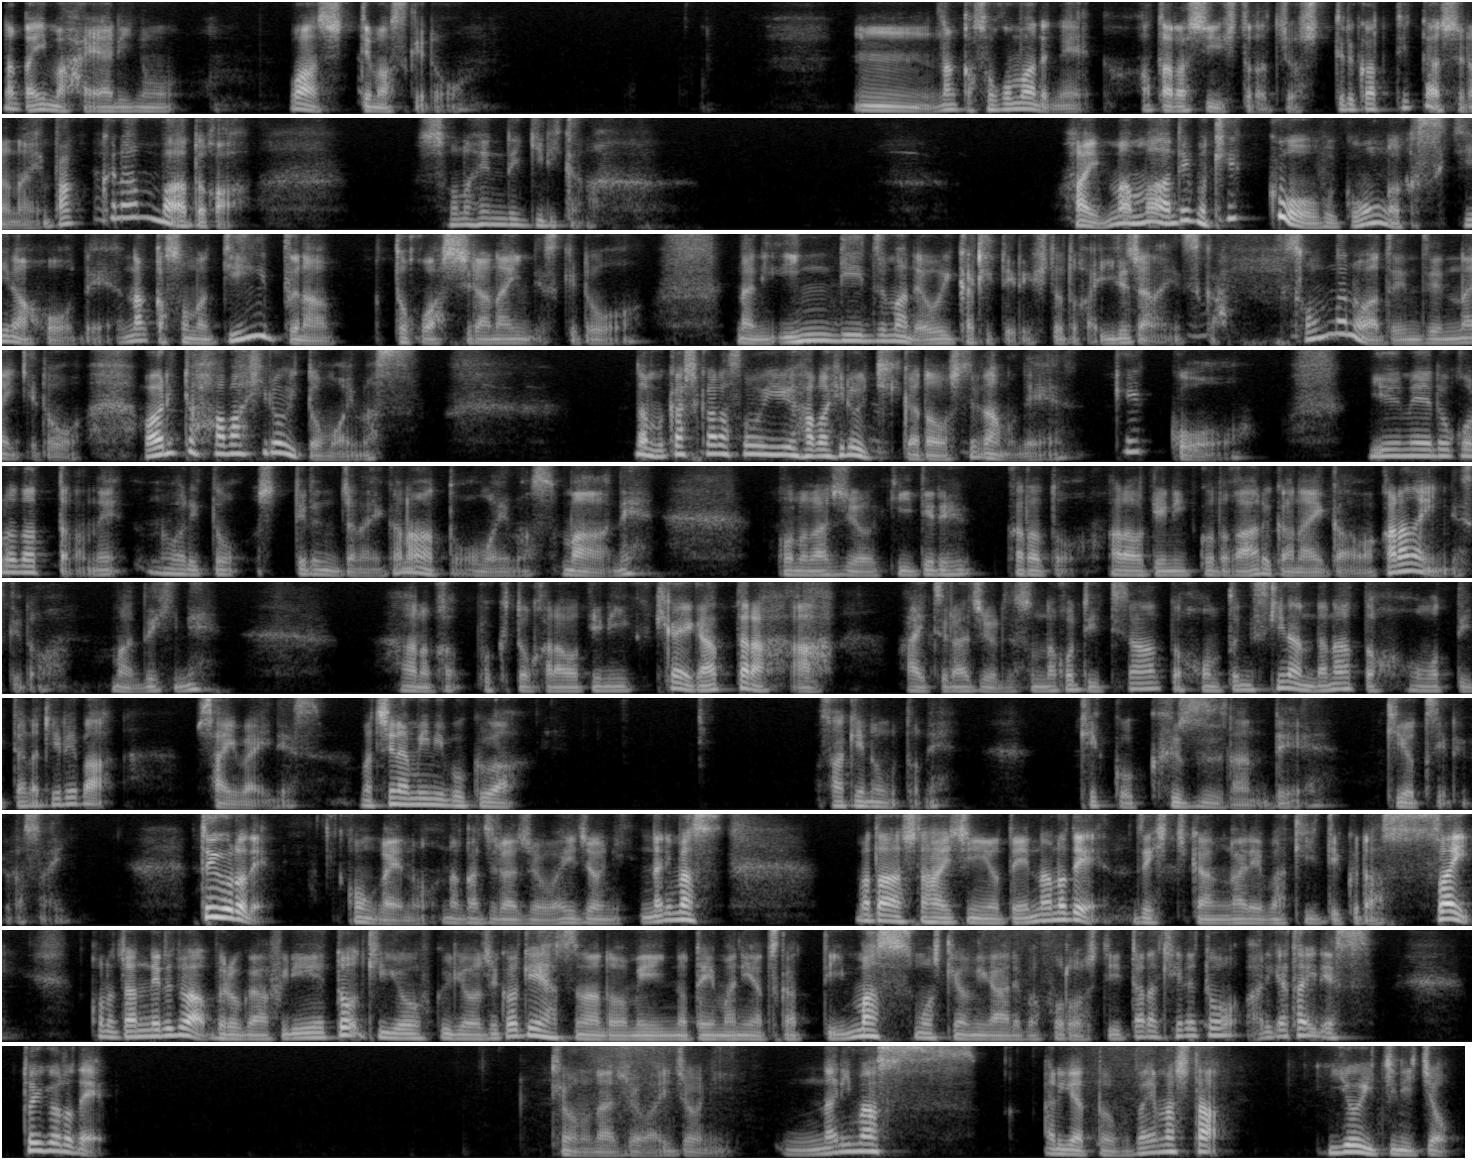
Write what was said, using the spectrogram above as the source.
なんか今流行りのは知ってますけど、うん、なんかそこまでね、新しい人たちを知ってるかって言ったら知らない。バックナンバーとか、その辺でギリかな。はい。まあまあ、でも結構僕音楽好きな方で、なんかそのディープなとこは知らないんですけど、何、インディーズまで追いかけてる人とかいるじゃないですか。そんなのは全然ないけど、割と幅広いと思います。昔からそういう幅広い聞き方をしてたので、結構有名どころだったらね、割と知ってるんじゃないかなと思います。まあね、このラジオを聴いてる方とカラオケに行くことがあるかないかはわからないんですけど、まあぜひね、あの、僕とカラオケに行く機会があったら、あ、あいつラジオでそんなこと言ってたなと、本当に好きなんだなと思っていただければ幸いです。まあ、ちなみに僕は、酒飲むとね、結構クズなんで気をつけてください。ということで、今回の中地ラジオは以上になります。また明日配信予定なので、ぜひ時間があれば聞いてください。このチャンネルではブログアフィリエイト、企業副業自己啓発などをメインのテーマに扱っています。もし興味があればフォローしていただけるとありがたいです。ということで、今日のラジオは以上になります。ありがとうございました。良い一日を。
